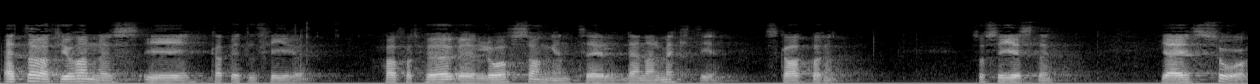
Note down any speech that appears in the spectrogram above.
Etter at Johannes i kapittel fire har fått høre lovsangen til den allmektige Skaperen, så sies det Jeg så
